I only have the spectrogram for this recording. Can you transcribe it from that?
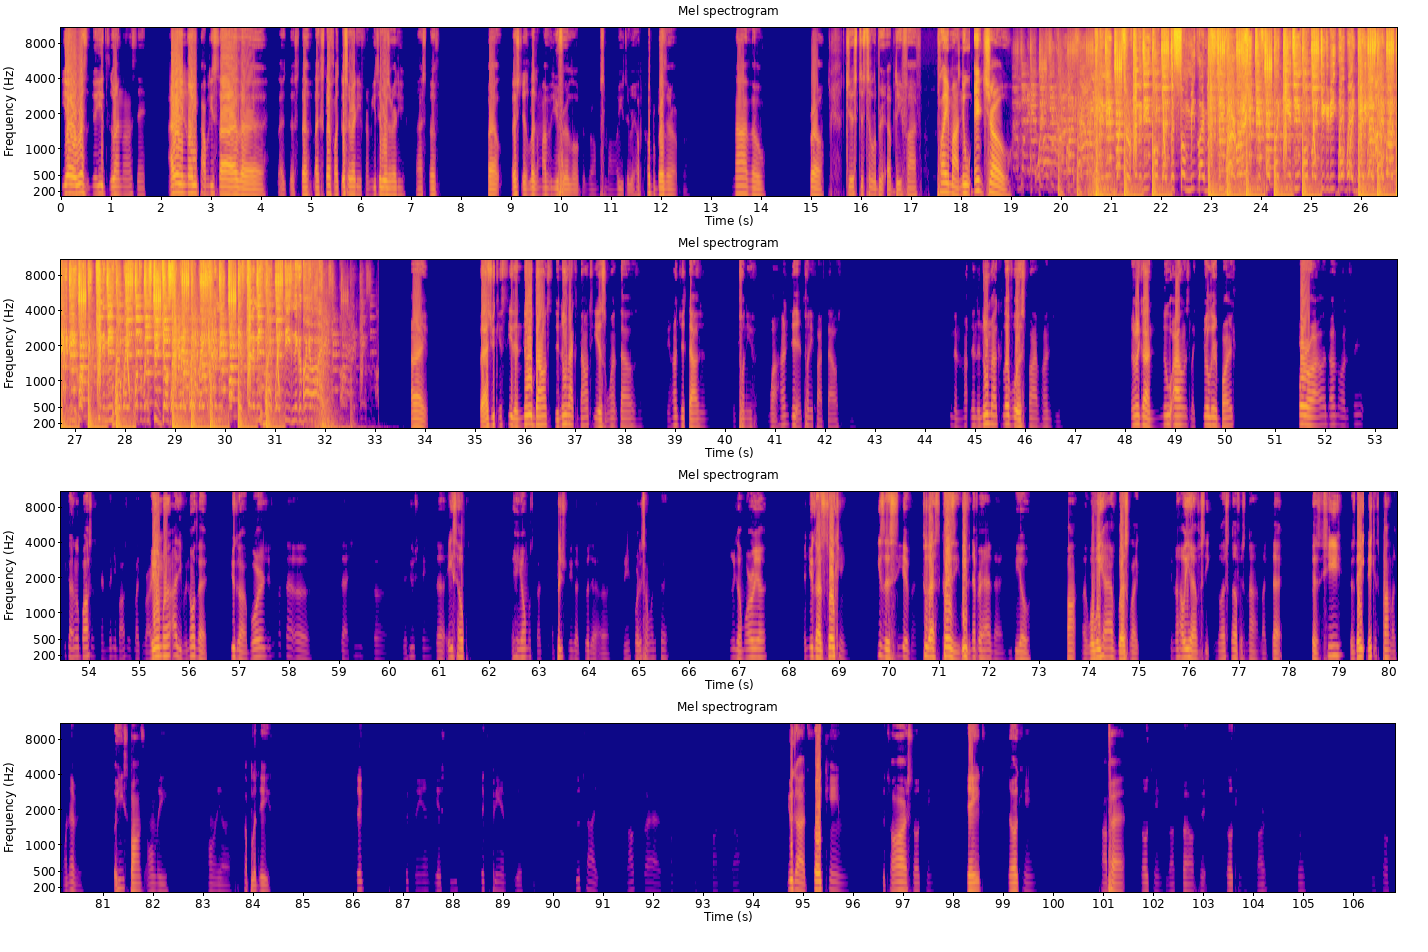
Yo, what's good YouTube? I know I'm saying. I already know you probably saw the like the stuff like stuff like this already from YouTubers already. That stuff. But let's just look at my video for a little bit, bro. I'm small YouTuber. Help help a brother out, bro. Nah though, bro. Just to celebrate update five. Play my new intro. Alright. But as you can see, the new bounce, the new max bounty is 1,000, 100,000, and 20, 125,000. And the new max level is 500. Then we got new islands like Thriller Bark, Horror Island, I don't know how to say it. You got new bosses and mini bosses like Ryuma. I didn't even know that. You got Borge. Isn't that that uh that huge uh the huge thing Ace helped? And he almost got. Pretty sure he got killed at uh Dreamfort or something like that. You got Moria, and you got Soul King. He's a sea event too. That's crazy. We've never had that in BO. Like what we have, but it's like you know how we have Seek and all that stuff. It's not like that. Cause he, cause they they can spawn like whenever, but he spawns only only uh, a couple of days. Six six a.m. EST, six p.m. EST. Two types. Rockstar has You got Soul King guitar, Soul King Jade, Soul King Top Hat, Soul King Rockstar outfit, Soul King scarf, Soul King, Soul King.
